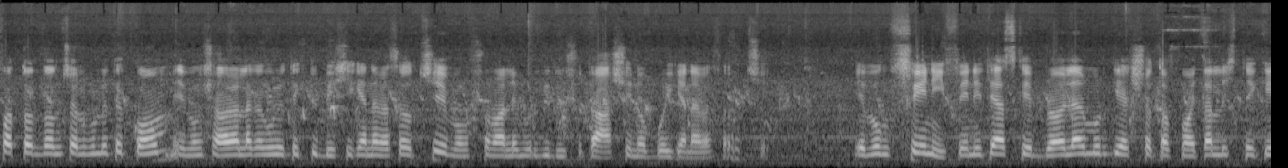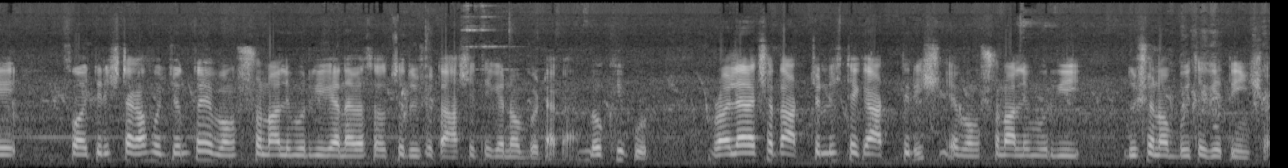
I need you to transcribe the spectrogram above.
প্রত্যন্ত অঞ্চলগুলোতে কম এবং শহর এলাকাগুলোতে একটু বেশি কেনা বেচা হচ্ছে এবং সোনালী মুরগি দুশত আশি, নব্বই কেনা বেচা হচ্ছে। এবং ফেনি, ফেনিতে আজকে ব্রয়লার মুরগি একশত পঁয়তাল্লিশ থেকে পঁয়ত্রিশ টাকা পর্যন্ত এবং সোনালী মুরগি কেনা বেচা হচ্ছে দুশত আশি থেকে নব্বই টাকা। লক্ষ্মীপুর ব্রয়লার একশত আটচল্লিশ থেকে আটত্রিশ এবং সোনালী মুরগি দুশো নব্বই থেকে তিনশো।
